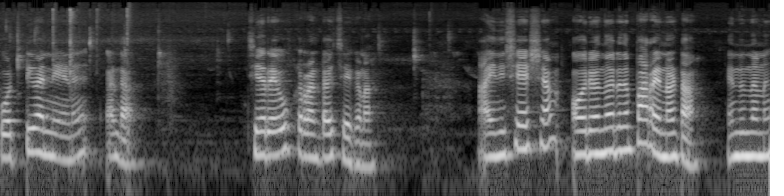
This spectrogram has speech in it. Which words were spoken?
പൊട്ടി തന്നെയാണ് കണ്ട? ചെറിയ കുക്കറാട്ട വെച്ചേക്കണ. അതിന് ശേഷം ഓരോന്നോരോന്ന് പറയണം കേട്ടോ. എന്തെന്നാണ്?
